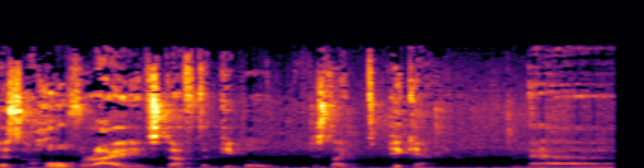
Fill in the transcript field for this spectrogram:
there's a whole variety of stuff that people just like to pick at. Uh,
